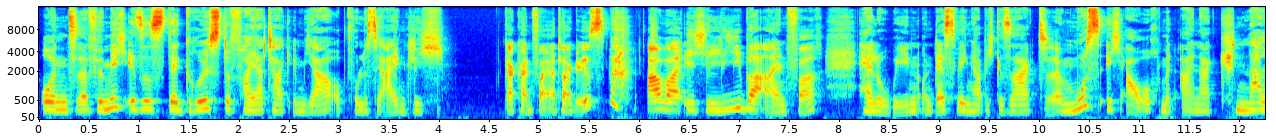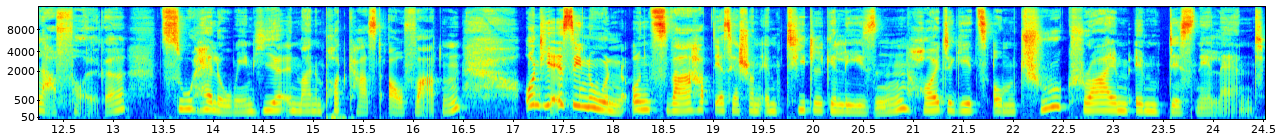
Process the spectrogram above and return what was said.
Und äh, für mich ist es der größte Feiertag im Jahr, obwohl es ja eigentlich gar kein Feiertag ist. Aber ich liebe einfach Halloween und deswegen habe ich gesagt, äh, muss ich auch mit einer Knallerfolge zu Halloween hier in meinem Podcast aufwarten. Und hier ist sie nun. Und zwar habt ihr es ja schon im Titel gelesen. Heute geht es um True Crime im Disneyland.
